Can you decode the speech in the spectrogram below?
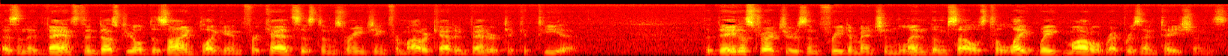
as an advanced industrial design plugin for CAD systems ranging from AutoCAD Inventor to CATIA. The data structures in Freedimension lend themselves to lightweight model representations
